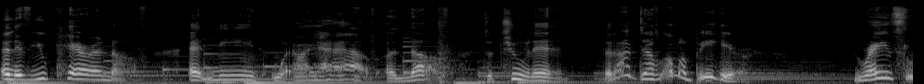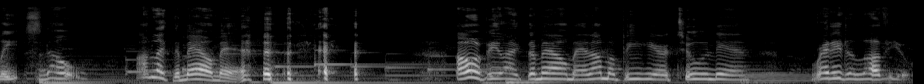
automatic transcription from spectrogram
And if you care enough and need what I have enough to tune in, then I definitely I'm gonna be here. Rain, sleet, snow. I'm like the mailman. I'm gonna be like the mailman. I'm gonna be here tuned in, ready to love you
